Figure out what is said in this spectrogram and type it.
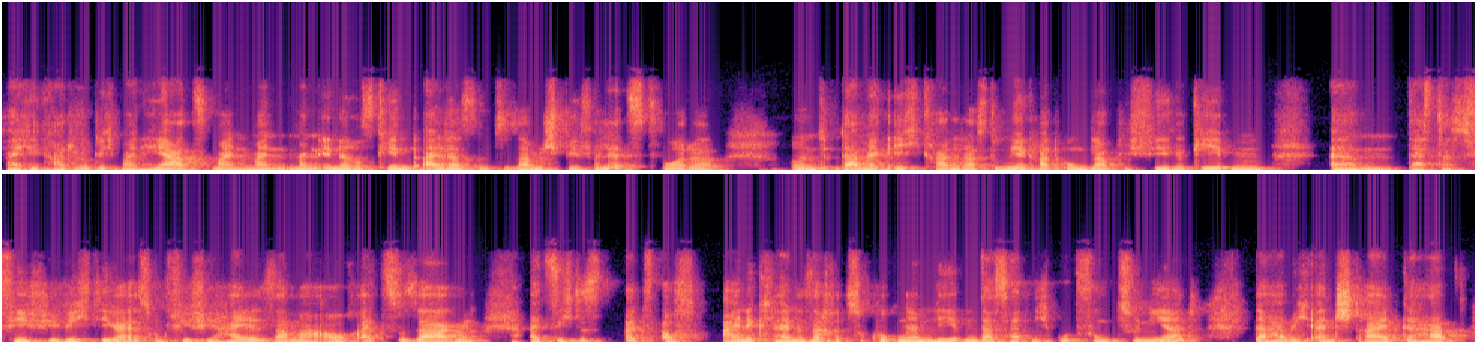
weil hier gerade wirklich mein Herz, mein, mein, mein inneres Kind, all das im Zusammenspiel verletzt wurde. Und da merke ich gerade, dass du mir gerade unglaublich viel gegeben, ähm, dass das viel, viel wichtiger ist und viel, viel heilsamer auch, als zu sagen, als sich das, als auf eine kleine Sache zu gucken im Leben, das hat nicht gut funktioniert. Da habe ich einen Streit gehabt,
